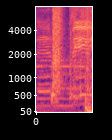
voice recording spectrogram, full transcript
that I made.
